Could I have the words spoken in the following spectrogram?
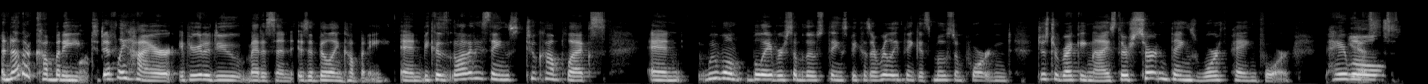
another company to definitely hire if you're going to do medicine is a billing company. And because a lot of these things too complex, and we won't belabor some of those things because I really think it's most important just to recognize there's certain things worth paying for payroll yes.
